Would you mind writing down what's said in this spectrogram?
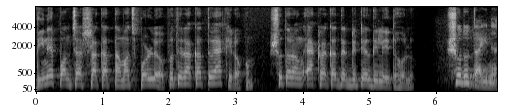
দিনে পঞ্চাশ রাকাত নামাজ পড়লেও প্রতি রাকাত তো একই রকম। সুতরাং এক রাকাতের ডিটেল দিলেই তো হলো। শুধু তাই না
